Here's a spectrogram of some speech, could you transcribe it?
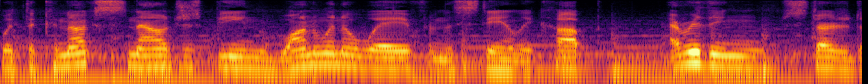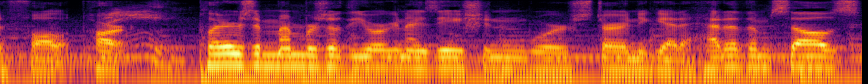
With the Canucks now just being one win away from the Stanley Cup, everything started to fall apart. Players and members of the organization were starting to get ahead of themselves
